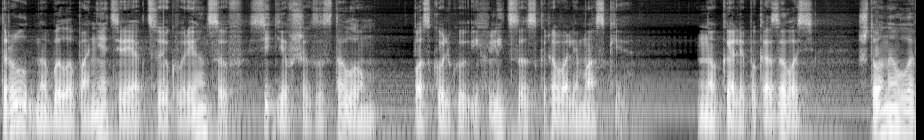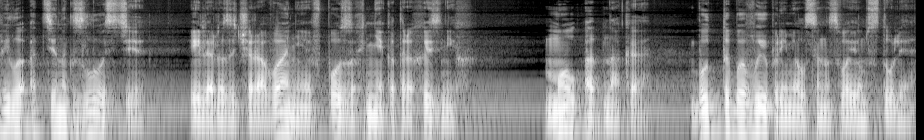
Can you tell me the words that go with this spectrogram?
Трудно было понять реакцию кварианцев, сидевших за столом, поскольку их лица скрывали маски. Но Кале показалось, что она уловила оттенок злости или разочарования в позах некоторых из них. Мол, однако, будто бы выпрямился на своем стуле.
